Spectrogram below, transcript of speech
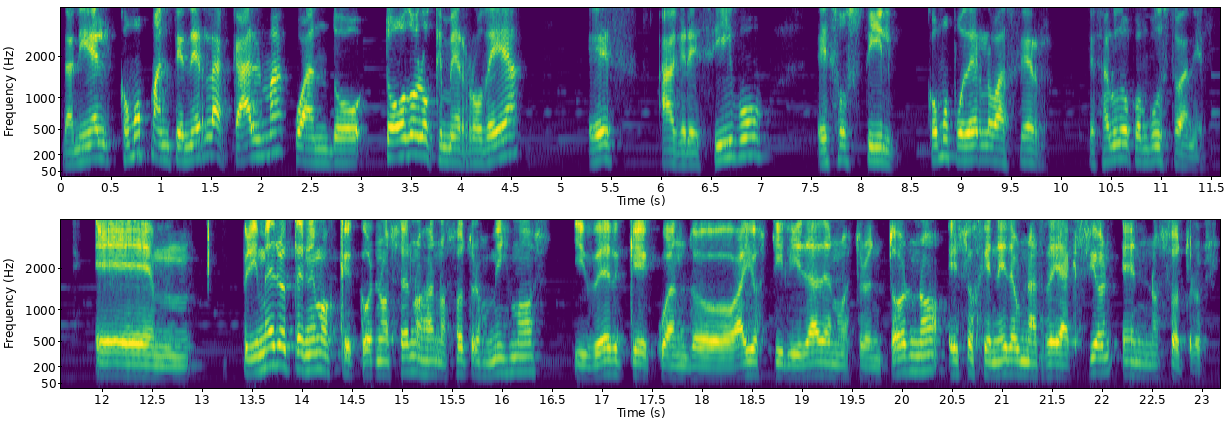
Daniel, ¿cómo mantener la calma cuando todo lo que me rodea es agresivo, es hostil? ¿Cómo poderlo hacer? Te saludo con gusto, Daniel. Eh, Primero tenemos que conocernos a nosotros mismos y ver que cuando hay hostilidad en nuestro entorno, eso genera una reacción en nosotros.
